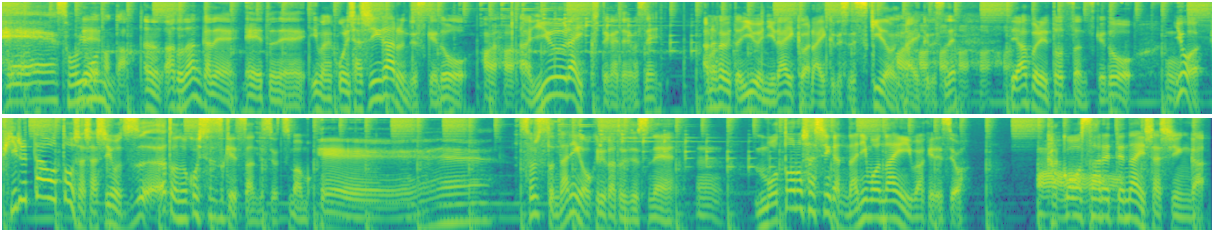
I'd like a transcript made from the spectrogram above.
へえそういうもんなんだ。うん。あとなんかねえっ、とね今ここに写真があるんですけどはいはい。あ You Like って書いてありますね。アルファベット U に Like は Like ですね。好きの Like ですね。はいはいはいはいはいでアプリで撮ってたんですけどうん。要はフィルターを通した写真をずーっと残し続けてたんですよ妻も。へえそうすると何が起きるかというとですねうん。元の写真が何もないわけですよ。加工されてない写真が。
